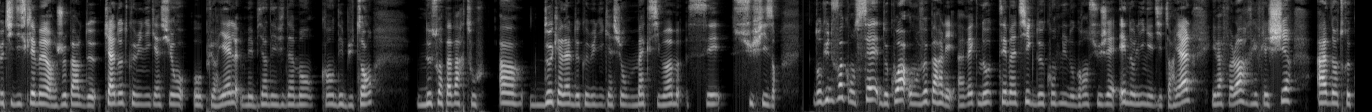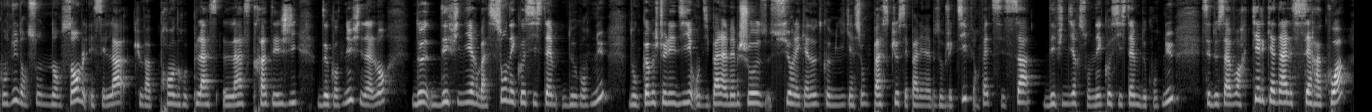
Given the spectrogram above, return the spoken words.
Petit disclaimer, je parle de canaux de communication au pluriel, mais bien évidemment qu'en débutant, ne sois pas partout. Un, deux canaux de communication maximum, c'est suffisant. Donc une fois qu'on sait de quoi on veut parler, avec nos thématiques de contenu, nos grands sujets et nos lignes éditoriales, il va falloir réfléchir à notre contenu dans son ensemble, et c'est là que va prendre place la stratégie de contenu finalement, de définir bah, son écosystème de contenu. Donc comme je te l'ai dit, on dit pas la même chose sur les canaux de communication parce que c'est pas les mêmes objectifs. En fait, c'est ça définir son écosystème de contenu, c'est de savoir quel canal sert à quoi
